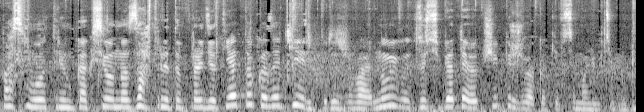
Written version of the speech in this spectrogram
посмотрим, как все у нас завтра это пройдет. Я только за Черри переживаю. Ну, и за себя-то я вообще переживаю, как я в самолете буду.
